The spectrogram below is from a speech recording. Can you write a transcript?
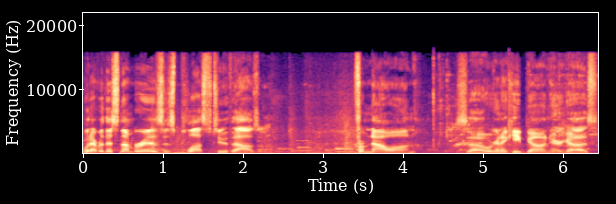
whatever this number is is plus 2,000 from now on. So we're gonna keep going here, guys.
